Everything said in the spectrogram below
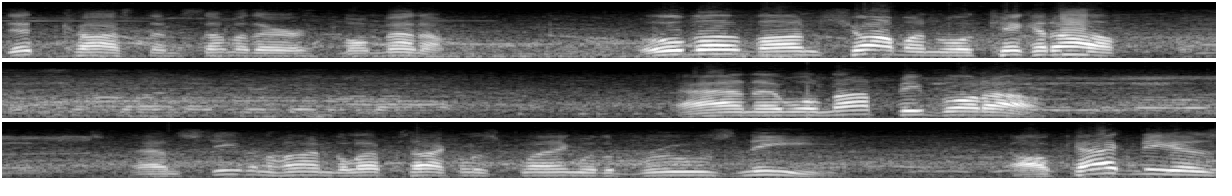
Did cost them some of their momentum. Uwe von Schamann will kick it off. And it will not be brought out. And Stephen Heim, the left tackle, is playing with a bruised knee. Now, Cagney is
